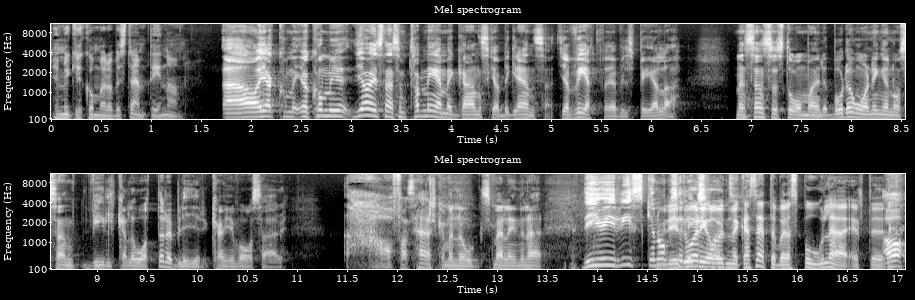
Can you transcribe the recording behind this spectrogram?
Hur mycket kommer du ha bestämt innan? Ja, jag, kommer, jag, kommer, jag är sån här som tar med mig ganska begränsat. Jag vet vad jag vill spela. Men sen så står man ju, både ordningen och sen vilka låtar det blir kan ju vara så här. Ah, fast här ska man nog smälla in den här. Det är ju i risken också det är då det är liksom jobbigt med kassett att börja spola efter... Ja,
